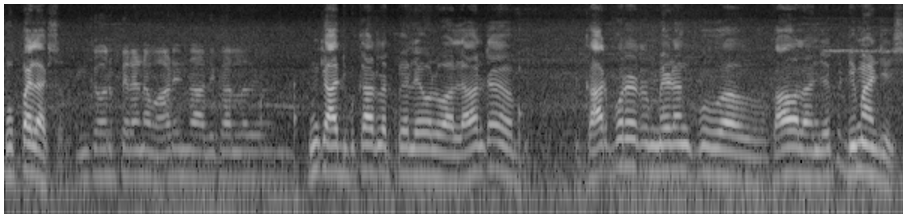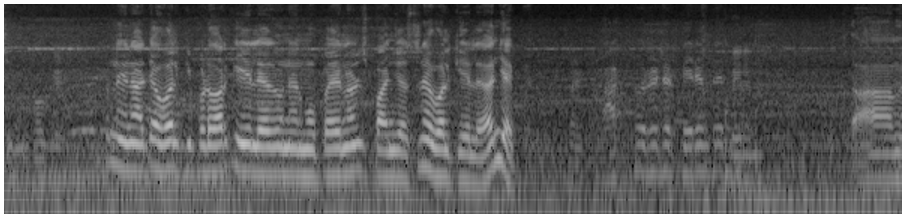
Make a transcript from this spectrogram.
ముప్పై లక్షలు. ఇంకెవరి పేరైనా వాడిందా అధికారులు ఇంకా అధికారుల పేరు లెవెల్ వాళ్ళ? అంటే కార్పొరేటర్ మేడంకు కావాలని చెప్పి డిమాండ్ చేసింది. ఓకే. నేనైతే ఎవరికి ఇప్పటి వరకు ఇవ్వలేదు నేను ముప్పై ఏళ్ళ నుంచి పని చేస్తున్నా ఎవరికి ఇవ్వలేదు అని చెప్పాను పేరు ఆమె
